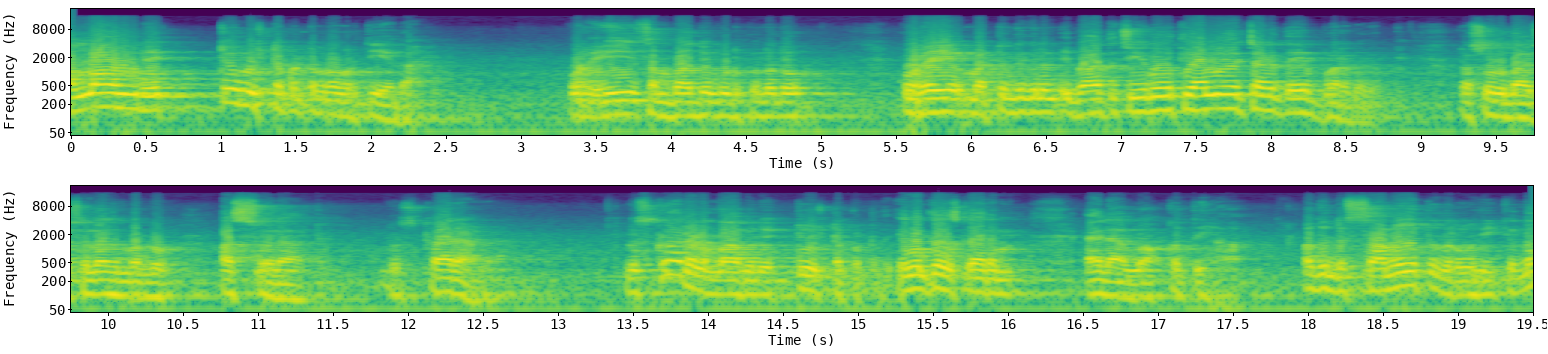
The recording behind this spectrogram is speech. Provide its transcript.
അള്ളാഹുവിന് ഏറ്റവും ഇഷ്ടപ്പെട്ട പ്രവൃത്തി ഏതാ? കുറേ സമ്പാദ്യം കൊടുക്കുന്നതോ കുറേ മറ്റെന്തെങ്കിലും ഇബാദത്ത് ചെയ്യുന്നതൊക്കെയാണെന്ന് വിചാരിച്ചാണ് അദ്ദേഹം പറഞ്ഞത്. റസൂൽ സ്വലാഹം പറഞ്ഞു അസ്വലാത്ത് നിസ്കാരമാണ് നിസ്കാരമാണ് അള്ളാഹുവിന് ഏറ്റവും ഇഷ്ടപ്പെട്ടത്. എങ്ങനത്തെ നിസ്കാരം? അല വക്കത്തിഹ അതിന്റെ സമയത്ത് നിർവഹിക്കുന്ന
